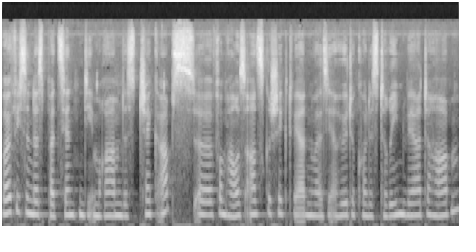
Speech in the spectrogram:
Häufig sind das Patienten, die im Rahmen des Check-ups äh, vom Hausarzt geschickt werden, weil sie erhöhte Cholesterinwerte haben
